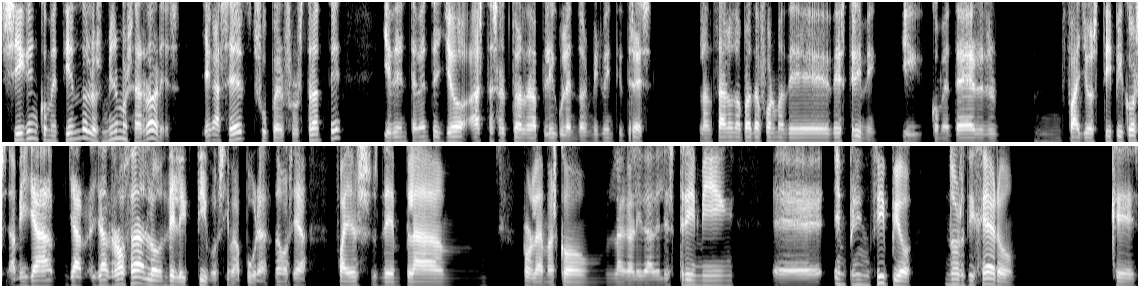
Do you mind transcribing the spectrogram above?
siguen cometiendo los mismos errores. Llega a ser súper frustrante y evidentemente yo a estas alturas de la película en 2023 lanzar una plataforma de, streaming y cometer mm, fallos típicos, a mí ya, ya, ya roza lo delictivo, si me apuras, ¿no? O sea, fallos de en plan problemas con la calidad del streaming. Eh, en principio nos dijeron que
